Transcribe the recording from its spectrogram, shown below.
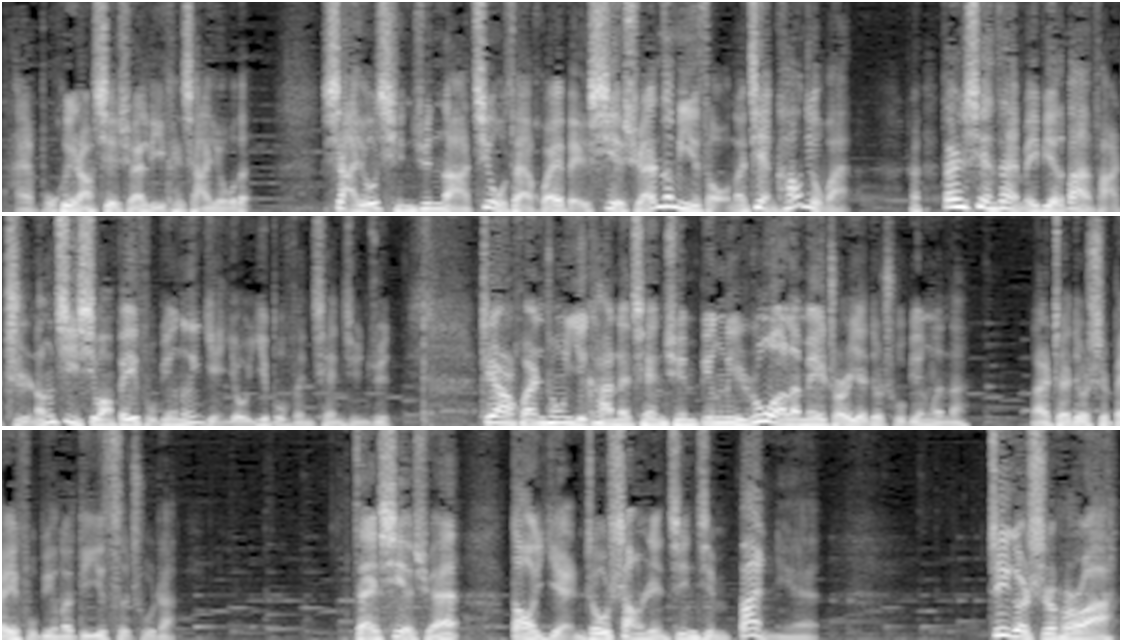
他也不会让谢玄离开下游的。下游秦军呐就在淮北，谢玄这么一走，那健康就完。但是现在没别的办法，只能寄希望北府兵能引诱一部分前秦军。这样，桓冲一看呢，前秦兵力弱了，没准也就出兵了呢。那，这就是北府兵的第一次出战。在谢玄到兖州上任仅仅半年，这个时候啊，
